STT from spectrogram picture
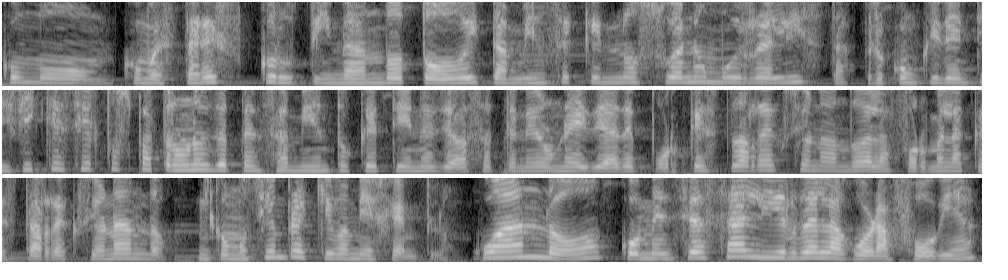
como, como estar escrutinando todo y también sé que no suena muy realista, pero con que identifiques ciertos patrones de pensamiento que tienes ya vas a tener una idea de por qué estás reaccionando de la forma en la que estás reaccionando. Y como siempre aquí va mi ejemplo. Cuando comencé a salir de la agorafobia,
